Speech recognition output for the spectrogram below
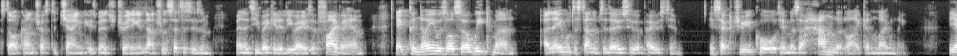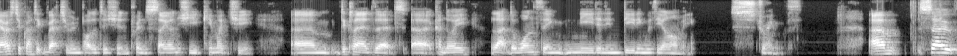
a stark contrast to Chiang, whose military training and natural asceticism meant that he regularly rose at 5 a.m. Yet Konoye was also a weak man, unable to stand up to those who opposed him. His secretary called him as a Hamlet like and lonely. the aristocratic veteran politician Prince Saionji Kinmochi um, declared that uh, Konoye lacked the one thing needed in dealing with the army strength. Um, so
